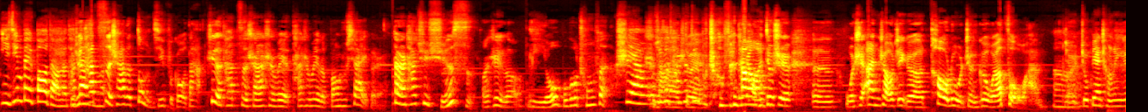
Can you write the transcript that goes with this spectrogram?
已经被报道了。我觉得他自杀的动机不够大。这个他自杀是为他是为了帮助下一个人，但是他去寻死的这个理由不够充分。是呀，我觉得他是最不充分的。他好像就是，嗯、我是按照这个套路，整个我要走完，嗯就是就变成了一个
